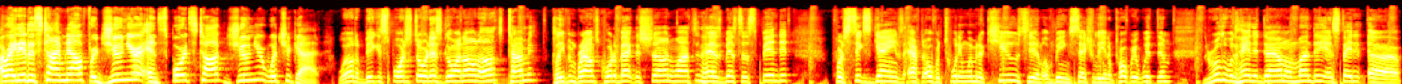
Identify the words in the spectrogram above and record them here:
All right, it is time now for Junior and Sports Talk. Junior, what you got? Well, the biggest sports story that's going on, uh, Tommy, Cleveland Browns quarterback Deshaun Watson has been suspended for six games after over 20 women accused him of being sexually inappropriate with them. The ruling was handed down on Monday and stated uh,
